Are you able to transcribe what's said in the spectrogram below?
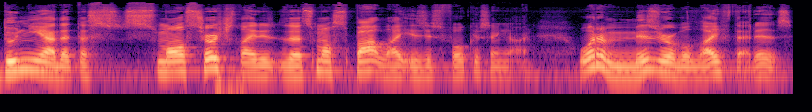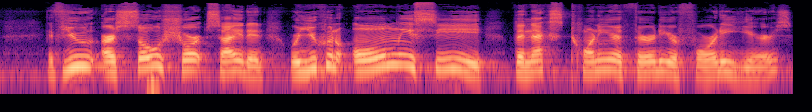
dunya that the small searchlight, is, the small spotlight is just focusing on. What a miserable life that is. If you are so short sighted where you can only see the next 20 or 30 or 40 years,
